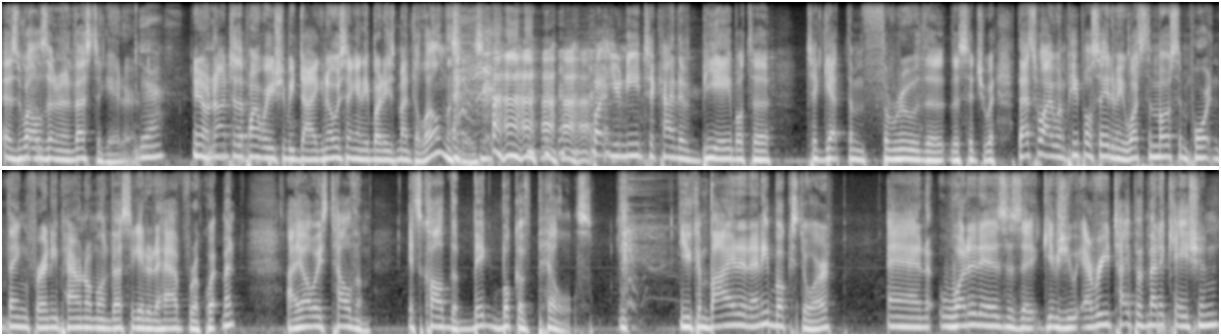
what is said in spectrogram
as well as an investigator. Yes. You know, not to the point where you should be diagnosing anybody's mental illnesses, but you need to kind of be able to to get them through the the situation. That's why when people say to me, "What's the most important thing for any paranormal investigator to have for equipment?" I always tell them it's called the Big Book of Pills. You can buy it at any bookstore, and what it is is it gives you every type of medication.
